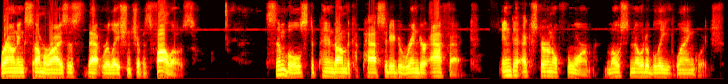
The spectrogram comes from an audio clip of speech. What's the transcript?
Browning summarizes that relationship as follows Symbols depend on the capacity to render affect into external form, most notably language.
